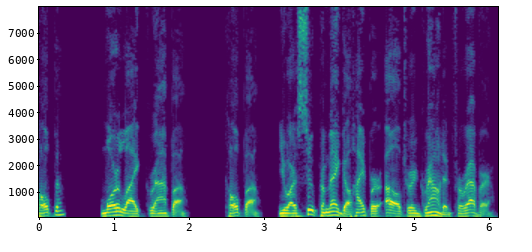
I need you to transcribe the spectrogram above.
Copa? More like grappa. Copa, you are super mega hyper ultra grounded forever.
